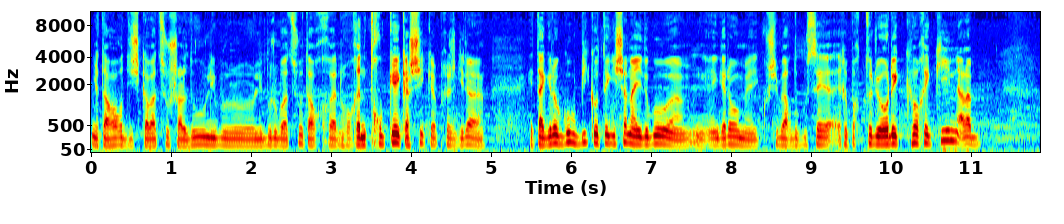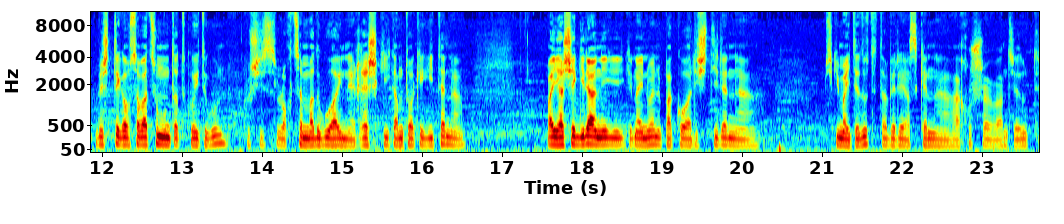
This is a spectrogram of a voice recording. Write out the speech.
eta hor diska batzu saldu, liburu, liburu batzu, eta horren truke kasik pres gira. Eta gero guk bikote gisa nahi dugu, uh, gero me ikusi behar dugu ze repertorio horrekin, ala beste gauza batzu muntatuko ditugun, kusiz lortzen badugu hain erreski kantuak egiten. eh. Bai, hase gira nik nahi nuen Pako Aristiren bizki maite dut eta bere azken ahosa antzia dut.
